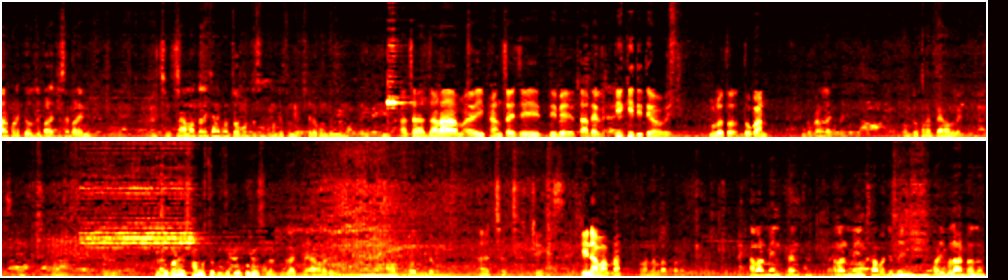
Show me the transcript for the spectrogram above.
তারপরে কেউ যদি বাড়াইতে চায় বাড়াই নেবে। না আমাদের এখানে কোনো জবরদস্তি কোনো কিছু নেই সেরকম কিছু নেই। আচ্ছা যারা এই ফ্র্যাঞ্চাইজি দিবে তাদের কি কি দিতে হবে? মূলত দোকান? দোকান লাগবে এবং দোকানের ব্যানার লাগবে। দোকানের সমস্ত কিছু ডকুমেন্টস লাগবে। আমরা দেবো আমার আচ্ছা আচ্ছা ঠিক আছে। কি নাম আপনার? আমার নাম বাপ্পারা আমার মেন ফ্রেন্ড আমার মেন সব হচ্ছে হরিগুলা হাট বাজার।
